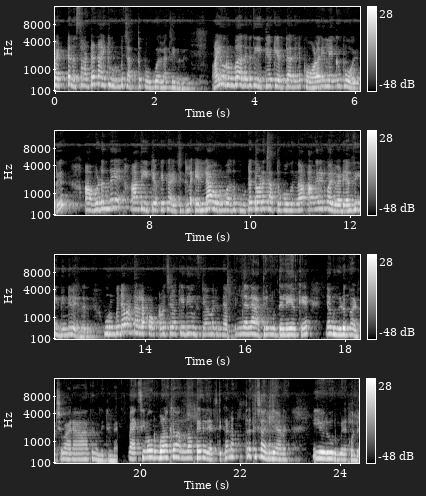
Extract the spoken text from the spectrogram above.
പെട്ടെന്ന് സഡൻ ആയിട്ട് ഉറുമ്പ് ചത്തു പോകുകയല്ല ചെയ്യുന്നത്. ആ ഉറുമ്പ് അതിന്റെ തീറ്റയൊക്കെ എടുത്ത് അതിന്റെ കോളനിയിലേക്ക് പോയിട്ട് അവിടുന്ന് ആ തീറ്റയൊക്കെ കഴിച്ചിട്ടുള്ള എല്ലാ ഉറുമ്പും അത് കൂട്ടത്തോടെ ചത്തുപോകുന്ന അങ്ങനെ ഒരു പരിപാടിയാണ് ഇതിന്റെ വരുന്നത്. ഉറുമ്പിന്റെ മാത്രമല്ല കോക്രോച്ചിനൊക്കെ ഇത് യൂസ് ചെയ്യാൻ പറ്റുന്ന ഇന്നലെ രാത്രി മുതലേയൊക്കെ ഞാൻ വീടൊന്നും അടിച്ചു വരാതെ നിന്നിട്ടുണ്ടായി. മാക്സിമം ഉറുമ്പുകളൊക്കെ വന്നോട്ടെ എന്ന് വിചാരിച്ചിട്ട്. കാരണം അത്രയ്ക്ക് ശല്യമാണ് ഈ ഒരു ഉറുമ്പിനെ കൊണ്ട്.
